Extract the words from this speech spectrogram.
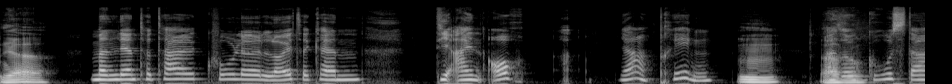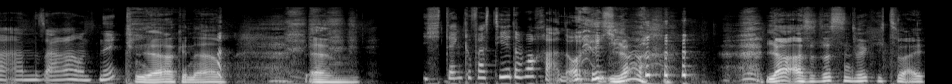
ja, man lernt total coole Leute kennen, die einen auch, ja, prägen. mhm. Also, Also. Gruß da an Sarah und Nick. ja, genau. ähm, Ich denke fast jede Woche an euch. Ja. ja, also das sind wirklich zwei.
